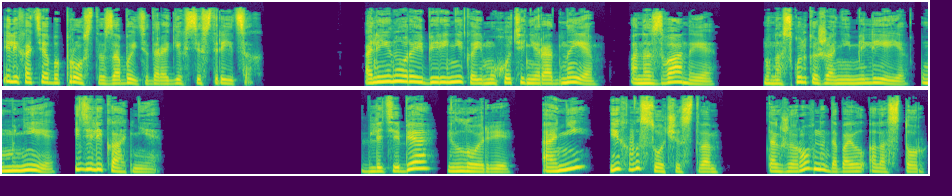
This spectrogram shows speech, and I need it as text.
Или хотя бы просто забыть о дорогих сестрицах? А Леонора и Береника ему хоть и не родные, а названные, но насколько же они милее, умнее и деликатнее. Для тебя и Лорри они их высочество, также ровно добавил Аластор.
